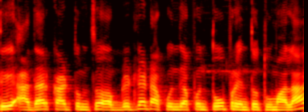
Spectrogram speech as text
ते आधार कार्ड तुमचं अपडेटला टाकून द्या. पण तोपर्यंत तुम्हाला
